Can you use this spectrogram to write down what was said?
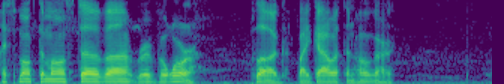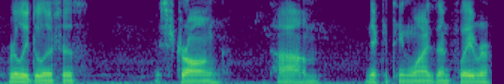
I smoked the most of uh, Revor Plug by Gawith and Hoggarth. Really delicious, strong, um, nicotine wise and flavor.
